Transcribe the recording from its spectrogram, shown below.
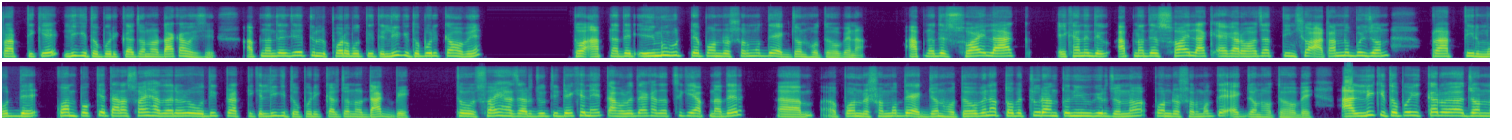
প্রার্থীকে লিখিত পরীক্ষার জন্য ডাকা হয়েছে। আপনাদের যেহেতু পরবর্তীতে লিখিত পরীক্ষা হবে, তো আপনাদের এই মুহূর্তে পনেরোশোর মধ্যে একজন হতে হবে না। আপনাদের ছয় লাখ, এখানে আপনাদের ছয় লাখ এগারো হাজার তিনশো আটানব্বই জন প্রার্থীর মধ্যে কমপক্ষে তারা ছয় হাজারেরও অধিক প্রার্থীকে লিখিত পরীক্ষার জন্য ডাকবে। তো ছয় হাজার যদি দেখে নেয়, তাহলে দেখা যাচ্ছে কি আপনাদের পনেরোশোর মধ্যে একজন হতে হবে না, তবে চূড়ান্ত নিয়োগের জন্য পনেরোশোর মধ্যে একজন হতে হবে। আর লিখিত পরীক্ষার জন্য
